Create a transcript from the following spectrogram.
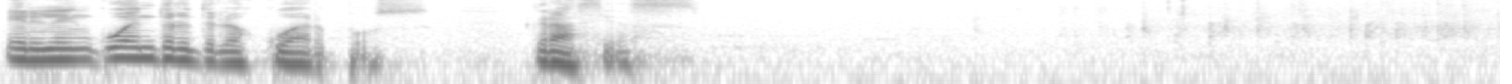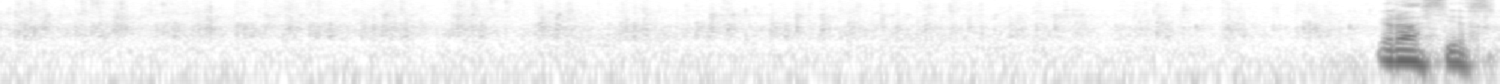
el encuentro entre los cuerpos. Gracias. Gracias.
